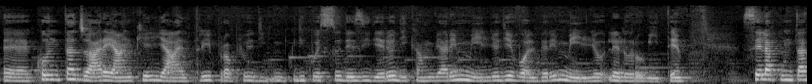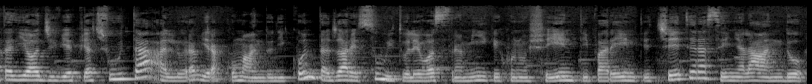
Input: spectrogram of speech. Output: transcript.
eh, contagiare anche gli altri proprio di, di questo desiderio di cambiare in meglio, di evolvere in meglio le loro vite. Se la puntata di oggi vi è piaciuta, allora vi raccomando di contagiare subito le vostre amiche, conoscenti, parenti, eccetera, segnalando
